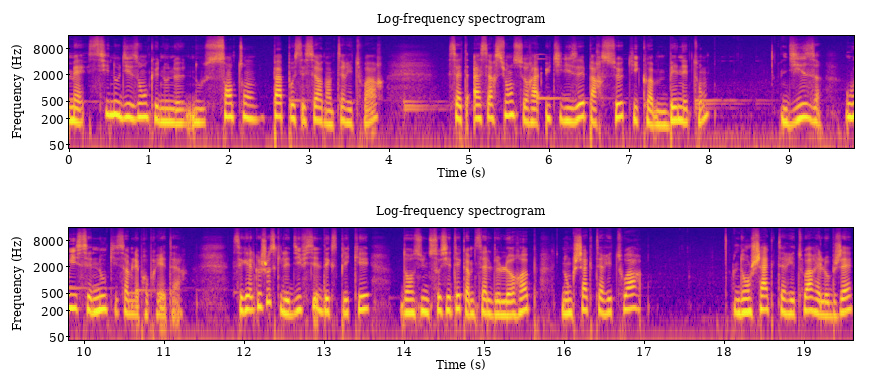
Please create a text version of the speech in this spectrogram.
Mais si nous disons que nous ne nous sentons pas possesseurs d'un territoire, cette assertion sera utilisée par ceux qui, comme Benetton, disent oui, c'est nous qui sommes les propriétaires. C'est quelque chose qu'il est difficile d'expliquer dans une société comme celle de l'Europe, dont chaque territoire est l'objet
